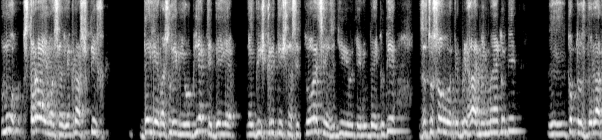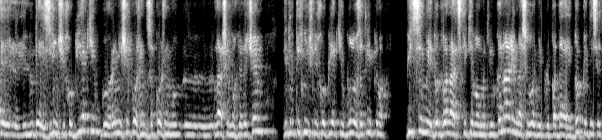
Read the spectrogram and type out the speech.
Тому стараємося якраз в тих, де є важливі об'єкти, де є найбільш критична ситуація, задіювати людей туди, застосовувати бригадні методи, е, тобто збирати е, людей з інших об'єктів, бо раніше кожен за кожним е, нашим оглядачем гідротехнічних об'єктів було закріплено від 7 до 12 кілометрів каналів. На сьогодні припадає до 50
